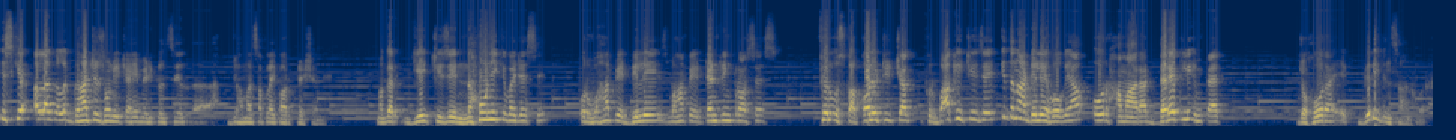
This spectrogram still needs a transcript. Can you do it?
इसके अलग अलग ब्रांचेस होनी चाहिए मेडिकल से जो हमारा सप्लाई कॉरपोरेशन है। मगर ये चीज़ें न होने की वजह से और वहाँ पे डिलेज वहाँ पे टेंडरिंग प्रोसेस फिर उसका क्वालिटी चेक फिर बाकी चीज़ें, इतना डिले हो गया और हमारा डायरेक्टली इम्पैक्ट जो हो रहा है, एक गरीब इंसान हो रहा है।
